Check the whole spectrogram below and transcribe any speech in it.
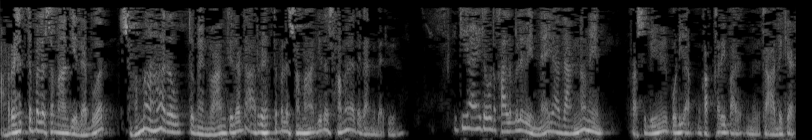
අරහත් ඵල සමාධිය ලැබුවත් සමහර උත්තරමන් වහන්සේලාට අරහත් ඵල සමාධියට සමවැද ගන්න බැරි වෙනවා. ඉතින් ආයෙත් උකට කලබල වෙන්නේ නැහැ. එයා දන්නවා මේ පසුබිමේ පොඩි මොකක් හරි සාධකයක්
